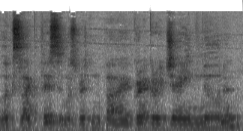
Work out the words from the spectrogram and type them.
Looks like this, it was written by Gregory J. Noonan.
